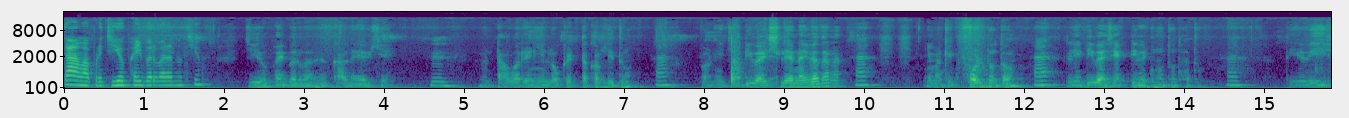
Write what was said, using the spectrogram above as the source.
કામ આપણે જીઓ ફાઈબર વાળા નથી જીઓ ફાઈબર વાળા કાલે આવી છે. હમ. ટાવર એની લોકેટ તો કરી લીધું. હા. પણ એ જે ડિવાઇસ લઈને આવ્યા હતા ને એમાં કંઈક ફોલ્ટ હતો એટલે ડિવાઇસ એક્ટિવેટ નહોતું થતું. હા. તે એવી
